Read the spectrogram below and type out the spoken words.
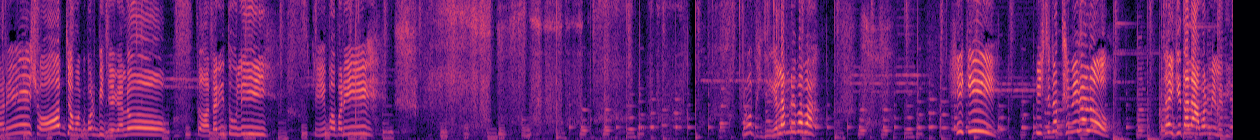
আরে, সব জামা কাপড় ভিজে গেল। তাড়াতাড়ি তুলি। এ বাবারে। ভিজে গেলাম রে বাবা। হে কি? বৃষ্টিটা থেমে গেল? যাই কি তাহলে আবার মেলে দিই।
